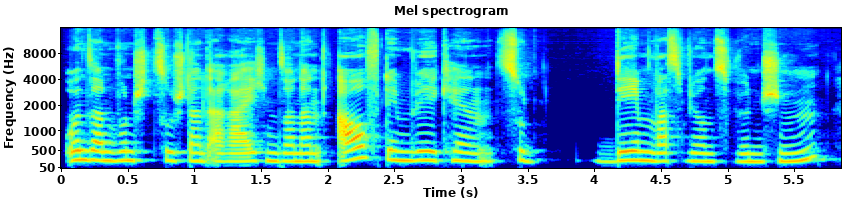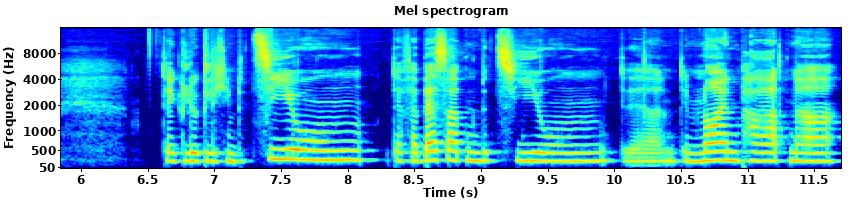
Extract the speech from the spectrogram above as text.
unseren Wunschzustand erreichen, sondern auf dem Weg hin zu dem, was wir uns wünschen, der glücklichen Beziehung, der verbesserten Beziehung, der, dem neuen Partner,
